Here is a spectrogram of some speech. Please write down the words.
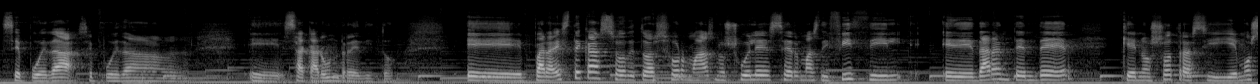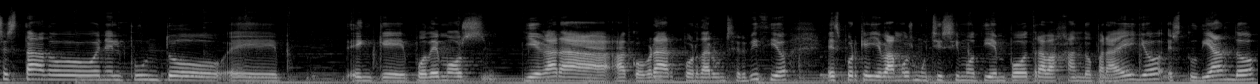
se pueda, se pueda sacar un rédito. Eh, para este caso, de todas formas, nos suele ser más difícil eh, dar a entender que nosotras, si hemos estado en el punto eh, en que podemos llegar a, cobrar por dar un servicio, es porque llevamos muchísimo tiempo trabajando para ello, estudiando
